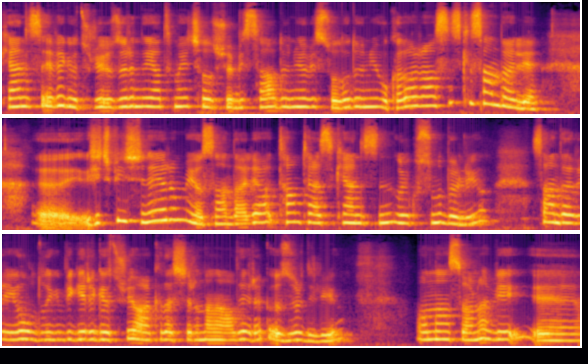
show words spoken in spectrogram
Kendisi eve götürüyor, üzerinde yatmaya çalışıyor. Bir sağa dönüyor, bir sola dönüyor. O kadar rahatsız ki sandalye. Ee, hiçbir işine yaramıyor sandalye. Tam tersi kendisinin uykusunu bölüyor. Sandalyeyi olduğu gibi geri götürüyor. Arkadaşlarından ağlayarak özür diliyor. Ondan sonra bir e,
